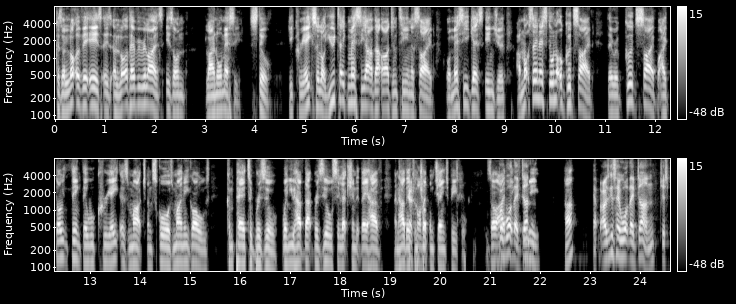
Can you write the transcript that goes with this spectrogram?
because a lot of it is is a lot of heavy reliance is on Lionel Messi. Still, he creates a lot. You take Messi out of that Argentina side, or Messi gets injured. I'm not saying they're still not a good side. They're a good side, but I don't think they will create as much and score as many goals compared to Brazil when you have that Brazil selection that they have and how they Fair can comment. chop and change people. So, But I what they've done- me- huh? Yep. I was going to say what they've done. Just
